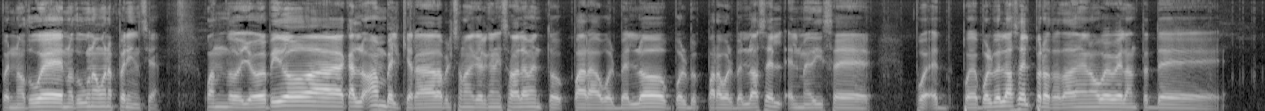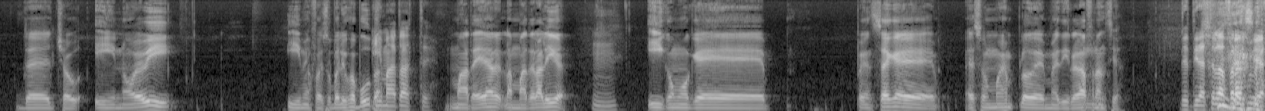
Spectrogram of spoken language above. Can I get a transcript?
pues no tuve, no tuve una buena experiencia. Cuando yo le pido a Carlos Amber, que era la persona que organizaba el evento, para volverlo, volver- para volverlo a hacer, él me dice, pues, puedes volverlo a hacer, pero trata de no beber antes de del show. Y no bebí. Y me fue súper hijo de puta. Y mataste. maté, a- las maté a la liga. Y como que pensé que eso es un ejemplo de me tiré a la Francia. Te tiraste la Francia.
